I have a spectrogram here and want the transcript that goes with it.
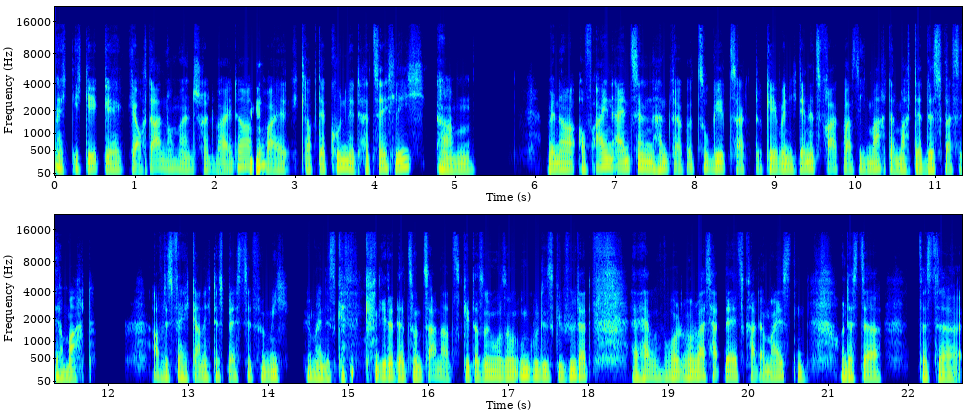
Ich, ich gehe geh, geh auch da nochmal einen Schritt weiter, mhm. weil ich glaube, der Kunde tatsächlich, ähm, wenn er auf einen einzelnen Handwerker zugeht, sagt, okay, wenn ich den jetzt frage, was ich mache, dann macht er das, was er macht aber das ist vielleicht gar nicht das Beste für mich. Ich meine, das kennt, jeder, der zum Zahnarzt geht, dass er irgendwo so ein ungutes Gefühl hat. Äh, was hat der jetzt gerade am meisten? Und dass der, dass der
